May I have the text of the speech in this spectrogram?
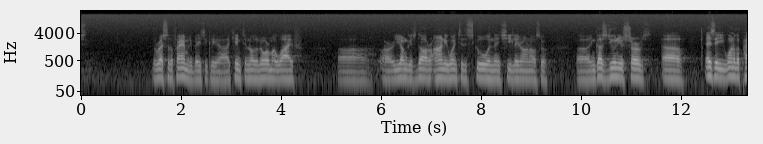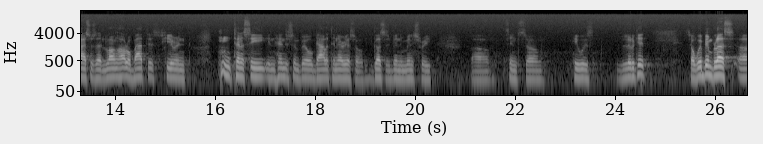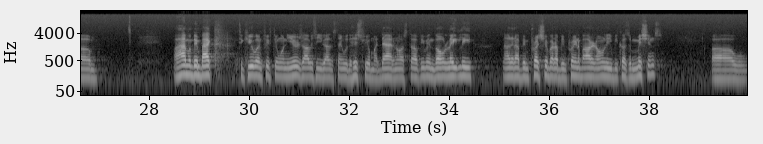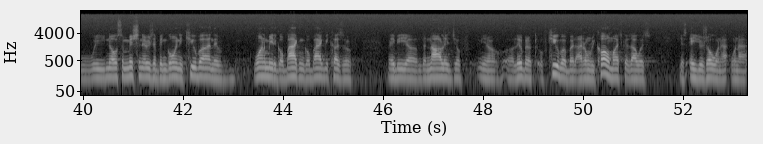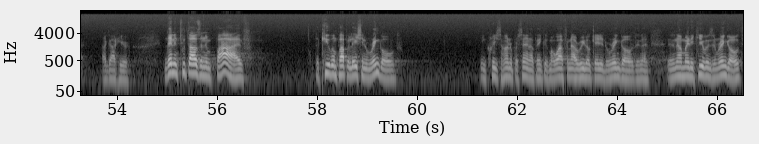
the rest of the family, basically. Uh, I came to know the Lord, my wife. Uh, our youngest daughter, Annie, went to the school, and then she later on also. Uh, and Gus Jr. serves uh, as a, one of the pastors at Long Hollow Baptist here in Tennessee, in Hendersonville, Gallatin area. So Gus has been in ministry uh, since um, he was a little kid. So we've been blessed. Um, I haven't been back to Cuba in 51 years. Obviously, you got to understand with the history of my dad and all that stuff. Even though lately, now that I've been pressured, but I've been praying about it only because of missions. Uh, we know some missionaries have been going to Cuba and they've wanted me to go back and go back because of maybe uh, the knowledge of, you know, a little bit of, of Cuba, but I don't recall much because I was just eight years old when I, when I, I got here. And then in 2005, the Cuban population in Ringgold increased 100%, I think, because my wife and I relocated to Ringgold, and there's not many Cubans in Ringgold.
